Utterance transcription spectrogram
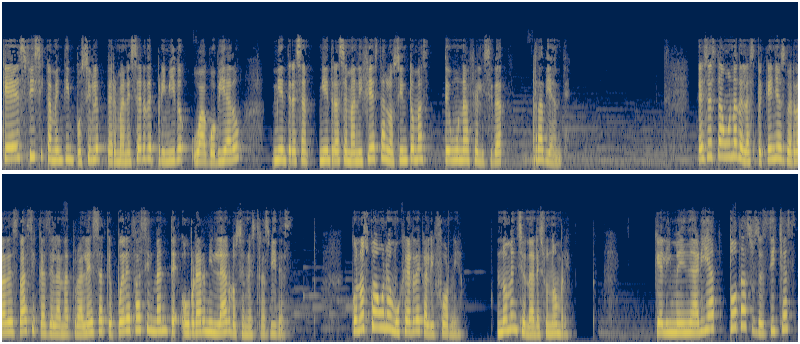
que es físicamente imposible permanecer deprimido o agobiado mientras, mientras se manifiestan los síntomas de una felicidad radiante. Es esta una de las pequeñas verdades básicas de la naturaleza que puede fácilmente obrar milagros en nuestras vidas. Conozco a una mujer de California, no mencionaré su nombre, que eliminaría todas sus desdichas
